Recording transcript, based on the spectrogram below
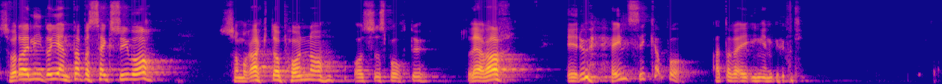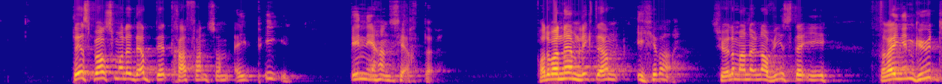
så var det ei lita jente på seks-syv år som rakte opp hånda, og så spurte hun lærer, er du helt sikker på at det er ingen Gud? Det spørsmålet der det traff han som ei pil inn i hans hjerte. For det var nemlig det han ikke var. Selv om han underviste i 'Det er ingen Gud',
